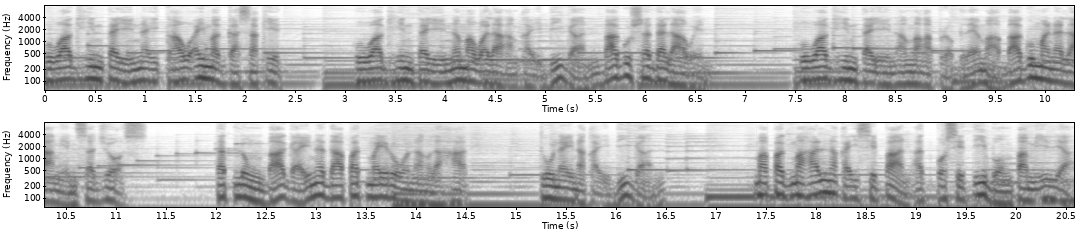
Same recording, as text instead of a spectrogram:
Huwag hintayin na ikaw ay magkasakit. Huwag hintayin na mawala ang kaibigan bago siya dalawin. Huwag hintayin ang mga problema bago manalangin sa Diyos. Tatlong bagay na dapat mayroon ang lahat. Tunay na kaibigan, mapagmahal na kaisipan at positibong pamilya.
